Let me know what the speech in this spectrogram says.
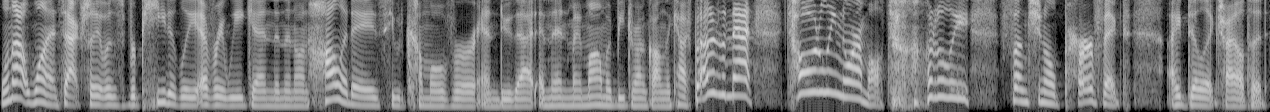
Well, not once, actually. It was repeatedly every weekend. And then on holidays, he would come over and do that. And then my mom would be drunk on the couch. But other than that, totally normal, totally functional, perfect, idyllic childhood.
